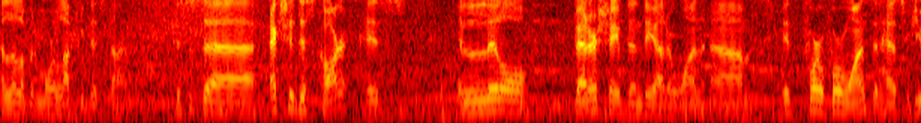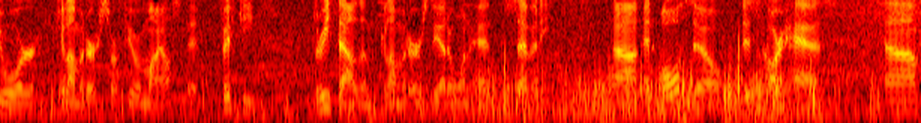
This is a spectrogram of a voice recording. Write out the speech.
a little bit more lucky this time. This is uh, actually this car is a little better shape than the other one. Um, it for for once it has fewer kilometers or fewer miles. At 53,000 kilometers. The other one had 70 uh, and also this car has um,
